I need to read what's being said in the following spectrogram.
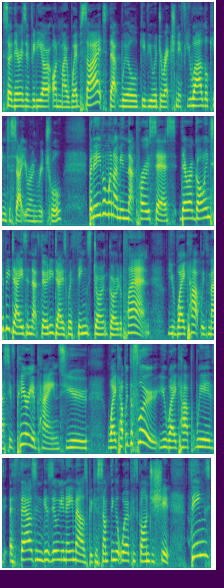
So there is a video on my website that will give you a direction if you are looking to start your own ritual. But even when I'm in that process, there are going to be days in that 30 days where things don't go to plan. You wake up with massive period pains. You wake up with the flu. You wake up with a thousand gazillion emails because something at work has gone to shit. Things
